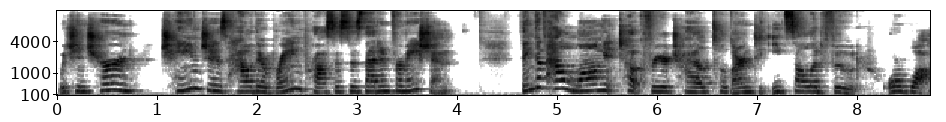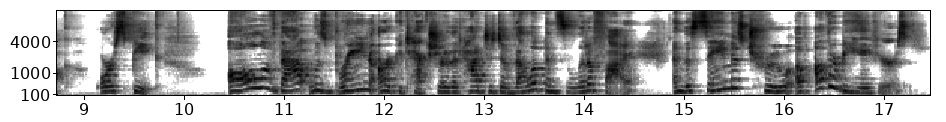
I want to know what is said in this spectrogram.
which in turn changes how their brain processes that information. Think of how long it took for your child to learn to eat solid food, or walk, or speak, all of that was brain architecture that had to develop and solidify. And the same is true of other behaviors.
